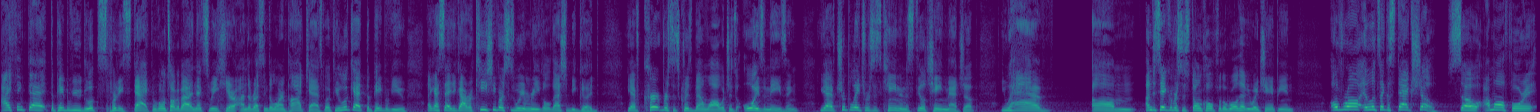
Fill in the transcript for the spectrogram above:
I think that the pay per view looks pretty stacked. We're going to talk about it next week here on the Wrestling DeLorean podcast. But if you look at the pay per view, like I said, you got Rikishi versus William Regal. That should be good. You have Kurt versus Chris Benoit, which is always amazing. You have Triple H versus Kane in a steel chain matchup. You have um, Undertaker versus Stone Cold for the World Heavyweight Champion. Overall, it looks like a stacked show. So I'm all for it.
